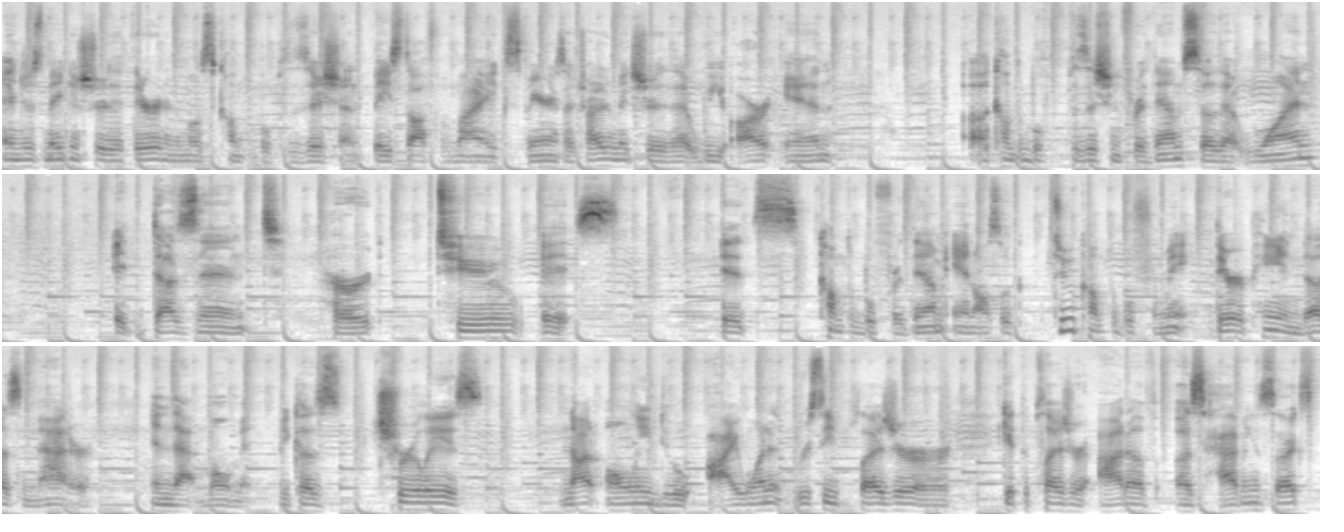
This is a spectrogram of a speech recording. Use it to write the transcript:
and just making sure that they're in the most comfortable position. Based off of my experience, I try to make sure that we are in a comfortable position for them so that one, it doesn't hurt, two, it's it's comfortable for them and also too comfortable for me. Their opinion does matter in that moment because truly it's not only do I want to receive pleasure or get the pleasure out of us having sex,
